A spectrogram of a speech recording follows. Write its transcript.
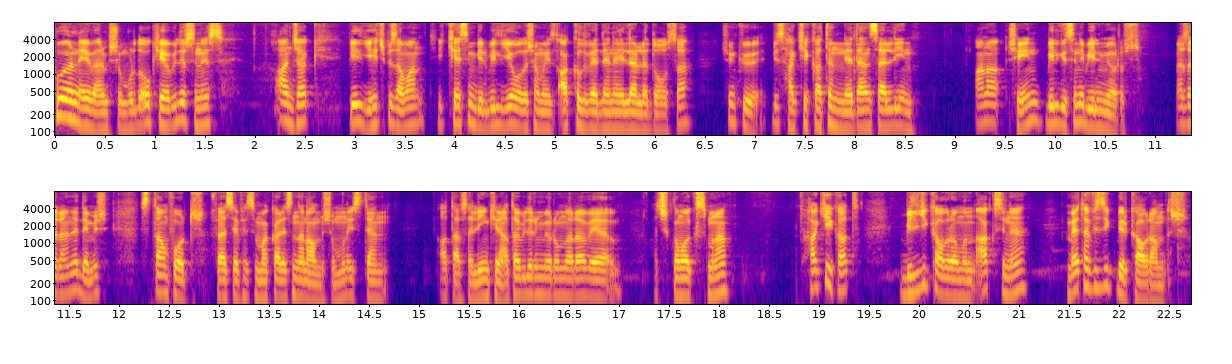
Q örneği vermişim burada okuyabilirsiniz. Ancak bilgi hiçbir zaman kesin bir bilgiye ulaşamayız akıl ve deneylerle de olsa. Çünkü biz hakikatin nedenselliğin ana şeyin bilgisini bilmiyoruz. Mesela ne demiş? Stanford felsefesi makalesinden almışım bunu. İsteyen atarsa linkini atabilirim yorumlara veya açıklama kısmına. Hakikat, bilgi kavramının aksine metafizik bir kavramdır.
